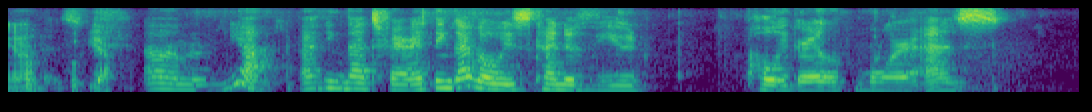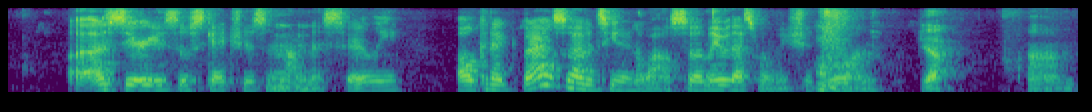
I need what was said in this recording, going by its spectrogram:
you know yeah Um, yeah, I think that's fair. I think I've always kind of viewed Holy Grail more as a, series of sketches and not Mhm. necessarily all connected. But I also haven't seen it in a while, so maybe that's one we should go on. Yeah. Um,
